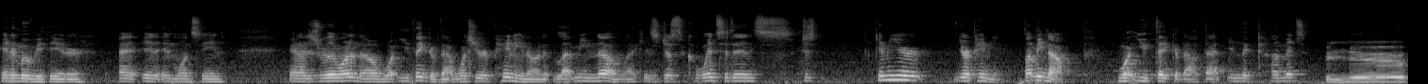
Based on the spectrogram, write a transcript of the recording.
in a movie theater in, in one scene. And I just really want to know what you think of that. What's your opinion on it? Let me know. Like, is it just a coincidence? Just give me your your opinion. Let me know what you think about that in the comments below.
